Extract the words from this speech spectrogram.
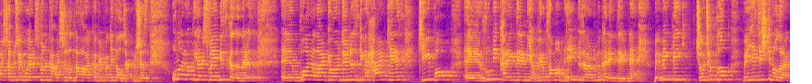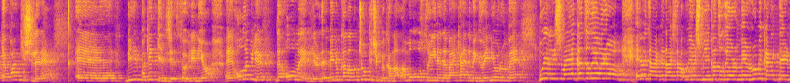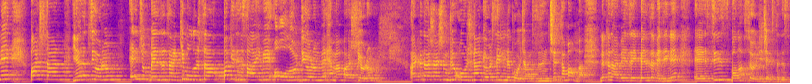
başlamış ve bu yarışmanın karşılığında harika bir paket alacakmışız. Umarım bu yarışmayı biz kazanırız. Ee, bu aralar gördüğünüz gibi herkes K-pop e, Rumi karakterini yapıyor. Tamam? En güzel Rumi karakterini bebeklik, çocukluk ve yetişkin olarak yapan kişilere e, bir paket geleceği söyleniyor. E, olabilir de olmayabilir de. Benim kanalım çok küçük bir kanal ama olsun yine de ben kendime güveniyorum ve bu de koyacağım sizin için tamam mı? Ne kadar benzeyip benzemediğini e, siz bana söyleyeceksiniz.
